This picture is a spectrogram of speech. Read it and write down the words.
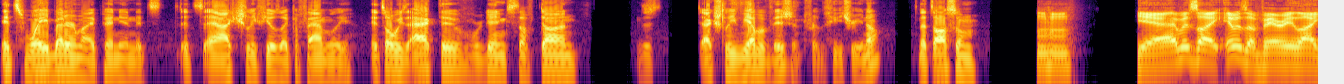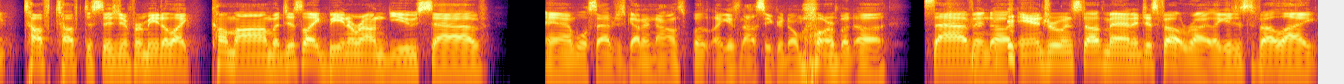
it's way better in my opinion. It's it's it actually feels like a family. It's always active. We're getting stuff done. Just actually, we have a vision for the future. You know, that's awesome. Mm-hmm. Yeah, it was like it was a very like tough, tough decision for me to like come on, but just like being around you, Sav, and well, Sav just got announced, but like it's not a secret no more. But uh, Sav and uh, Andrew and stuff, man, it just felt right. Like it just felt like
